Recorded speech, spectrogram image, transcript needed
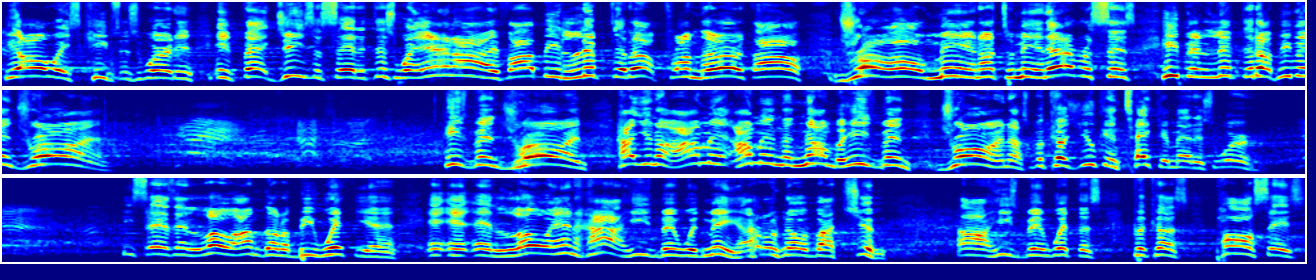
he always keeps his word. And in fact, Jesus said it this way, and I, if I be lifted up from the earth, I'll draw all men unto me. And ever since he's been lifted up, he's been drawing. He's been drawing. How you know? I'm in, I'm in the number. He's been drawing us because you can take him at his word. He says, and lo, I'm going to be with you. And, and, and low and high, he's been with me. I don't know about you. Oh, he's been with us because Paul says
